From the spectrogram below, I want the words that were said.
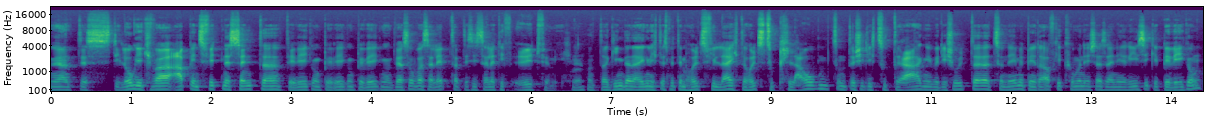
Ja, das, die Logik war ab ins Fitnesscenter, Bewegung, Bewegung, Bewegung und wer sowas erlebt hat, das ist relativ öd für mich. Ne? Und da ging dann eigentlich das mit dem Holz viel leichter, Holz zu glauben, unterschiedlich zu tragen, über die Schulter zu nehmen, bin ich draufgekommen, ist also eine riesige Bewegung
